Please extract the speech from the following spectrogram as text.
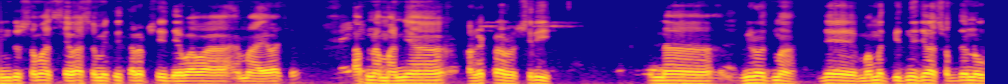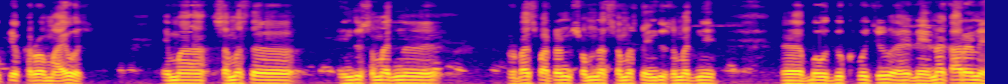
હિન્દુ સમાજ સેવા સમિતિ તરફથી દેવામાં આવ્યા છે. આપના માન્ય કલેક્ટર શ્રી ના વિરોધમાં જે મોહમ્મદ ગીદની જેવા શબ્દોનો ઉપયોગ કરવામાં આવ્યો છે, એમાં સમસ્ત હિન્દુ સમાજને પ્રભાસ પાટણ, સોમનાથ સમસ્ત હિન્દુ સમાજની બહુ દુઃખ પૂછ્યું અને એના કારણે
